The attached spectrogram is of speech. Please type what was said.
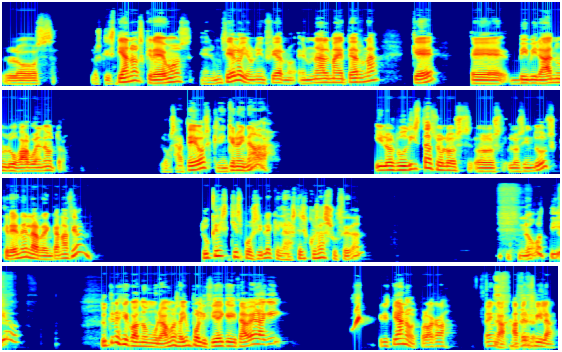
los, los cristianos creemos en un cielo y en un infierno, en un alma eterna que eh, vivirá en un lugar o en otro. Los ateos creen que no hay nada. Y los budistas o los, los, hindús creen en la reencarnación. ¿Tú crees que es posible que las tres cosas sucedan? No, tío. ¿Tú crees que cuando muramos hay un policía y que dice, a ver, aquí, cristianos, por acá, venga, hacer fila.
